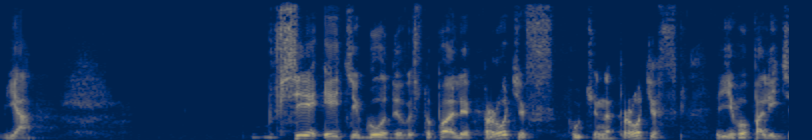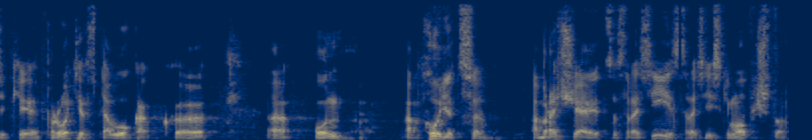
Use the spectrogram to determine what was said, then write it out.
я, все эти годы выступали против Путина, против его политики, против того, как э, э, он обходится, обращается с Россией, с российским обществом,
